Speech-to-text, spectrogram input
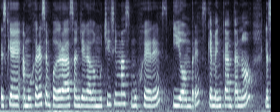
es que a Mujeres Empoderadas han llegado muchísimas mujeres y hombres que me encantan, ¿no? Les,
